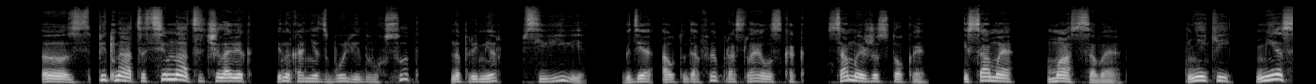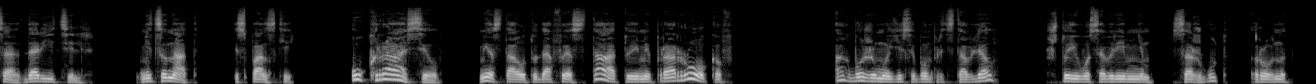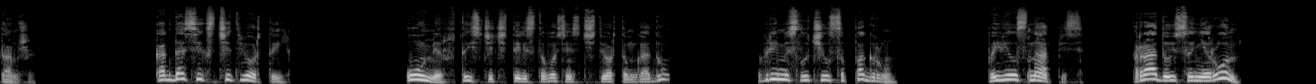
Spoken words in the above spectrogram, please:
э, пятнадцать, семнадцать человек и, наконец, более двухсот Например, в Севилье, где аутодафе прославилась как самая жестокая и самая массовая. Некий Меса-даритель, меценат испанский, украсил место аутодафе статуями пророков. Ах, боже мой, если бы он представлял, что его со временем сожгут ровно там же. Когда Сикст IV умер в 1484 году, в Риме случился погром. Появилась надпись «Радуйся, Нерон,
